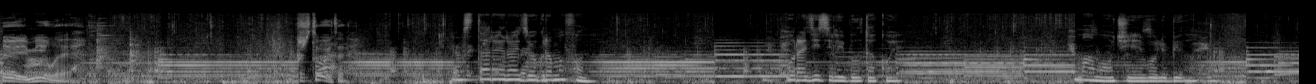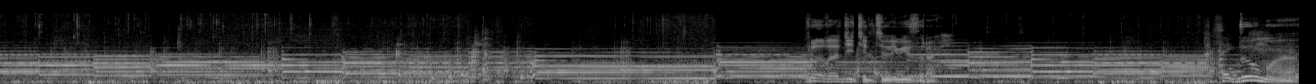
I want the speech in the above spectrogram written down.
Эй, милая. Что это? Старый радиограммофон. У родителей был такой. Мама очень его любила. Прародитель телевизора. Думаю,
